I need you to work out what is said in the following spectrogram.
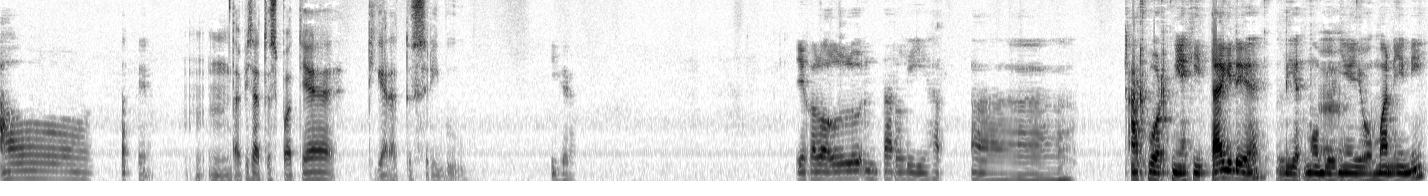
Oh, tetap ya. Mm-mm, tapi satu spotnya 300 ribu. Tiga. Ya kalau lu ntar lihat eh artworknya kita gitu ya, lihat mobilnya Yoman ini,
